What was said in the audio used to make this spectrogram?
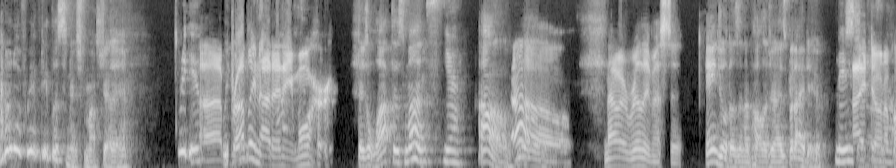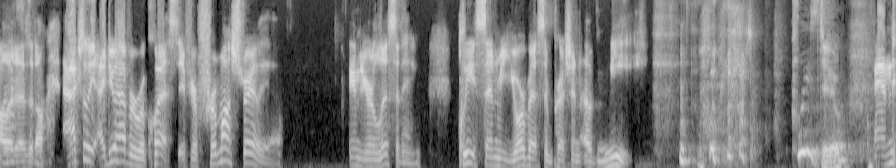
I don't know if we have any listeners from Australia. We do. Uh, We- probably not anymore. There's a lot this month. yeah. Oh, well, Oh, now I really missed it. Angel doesn't apologize, but I do. Maybe I don't apologize at all. Actually, I do have a request. If you're from Australia and you're listening, please send me your best impression of me, Please do. and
